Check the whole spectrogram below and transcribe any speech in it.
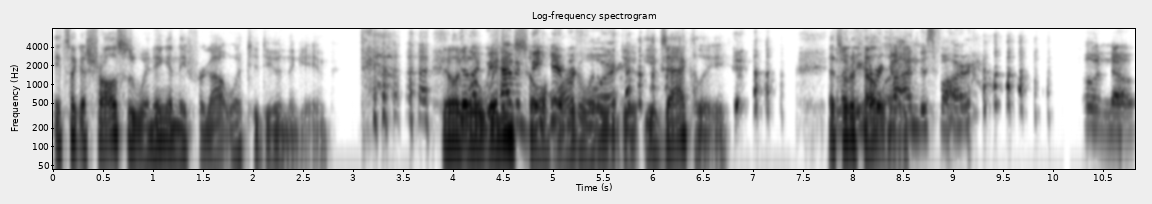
it's like Astralis was winning and they forgot what to do in the game. They're like, They're we're like, "We winning so hard. What do we do? Exactly. That's They're what like, it felt like. gotten this far. oh no.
